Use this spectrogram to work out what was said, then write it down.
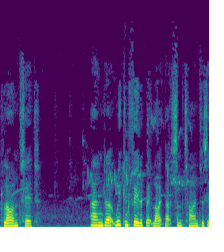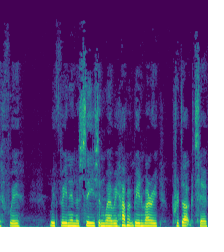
planted. And uh, we can feel a bit like that sometimes, as if we, we've been in a season where we haven't been very productive.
